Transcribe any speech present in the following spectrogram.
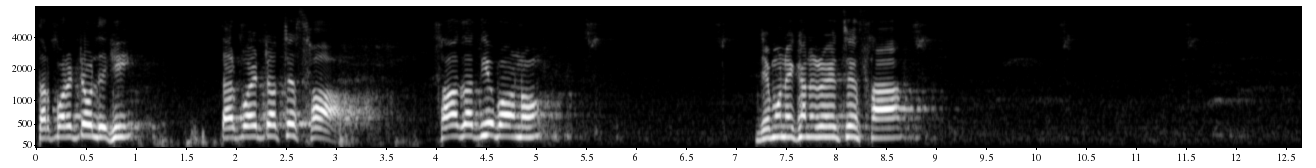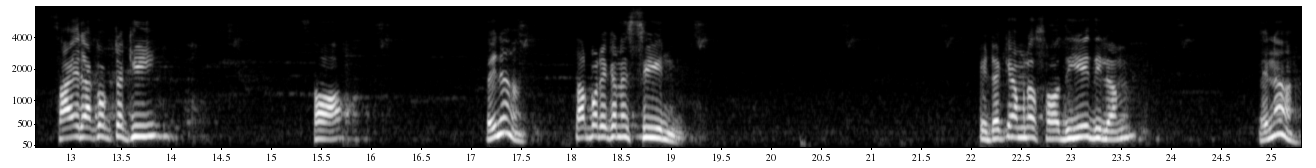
তারপরেরটাও দেখি। তারপরেরটা হচ্ছে স। স জাতীয় বর্ণ। যেমন এখানে রয়েছে সা। সায়ের এককটা কি? স। তাই না? তারপর এখানে সিন। এটাকে আমরা স দিয়েই দিলাম। তাই না?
